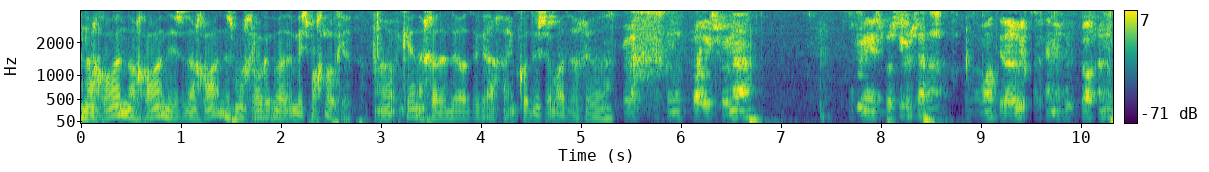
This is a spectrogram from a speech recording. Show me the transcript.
נכון, נכון, יש נכון, יש מחלוקת, יש מחלוקת. כן, אחד הדעות זה ככה, עם קודם שבת ואחרי זה. חנות פה הראשונה, לפני 30 שנה, אז אמרתי לרב יצחק, אני הולך לפתוח חנות.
